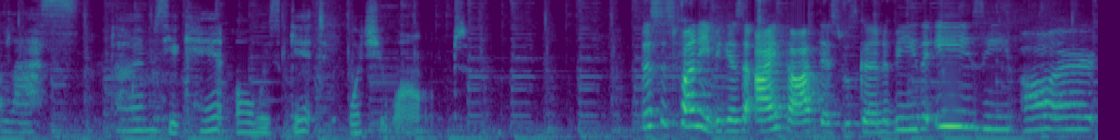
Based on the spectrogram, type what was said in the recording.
alas, sometimes you can't always get what you want. This is funny because I thought this was gonna be the easy part,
